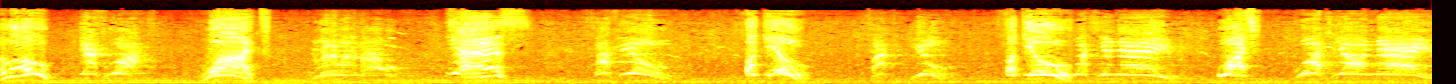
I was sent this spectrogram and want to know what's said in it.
Hello? Guess what? What? You really want to know? Yes! Fuck you! Fuck you! Fuck you! Fuck you! What's your name? What? What's your name?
